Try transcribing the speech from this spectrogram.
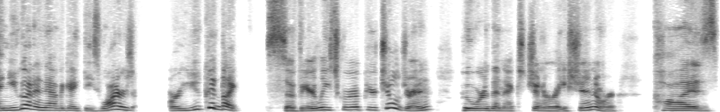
and you got to navigate these waters, or you could like severely screw up your children who are the next generation or cause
